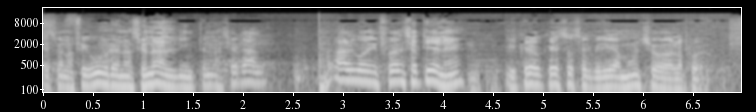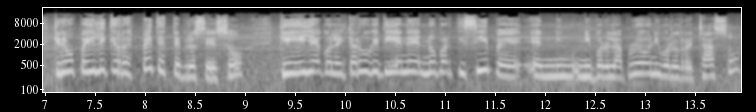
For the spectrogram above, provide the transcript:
Es una figura nacional, internacional. Algo de influencia tiene y creo que eso serviría mucho a la prueba. Queremos pedirle que respete este proceso, que ella con el cargo que tiene no participe ni por el apruebo ni por el rechazo,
